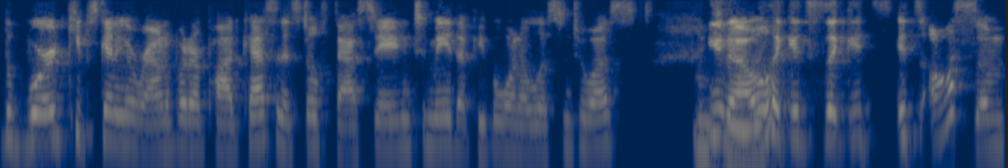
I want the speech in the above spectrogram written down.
the word keeps getting around about our podcast and it's still fascinating to me that people want to listen to us mm-hmm. you know? Like it's like it's it's awesome.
